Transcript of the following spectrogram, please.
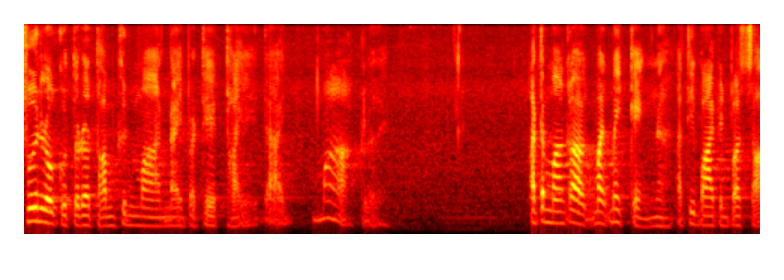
ฟื้นโลกุตรธรรมขึ้นมาในประเทศไทยได้มากเลยอาตมาก็ไม่ไม่เก่งนะ อธิบายเป็นภาษา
